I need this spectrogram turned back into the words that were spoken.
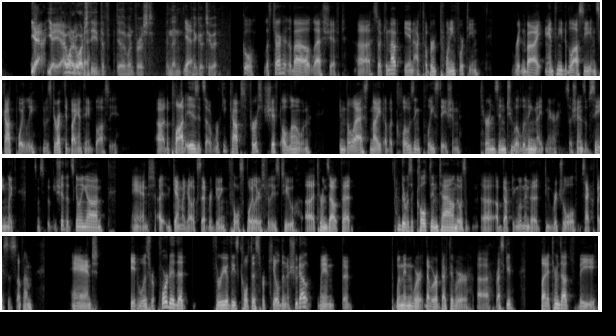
yeah, yeah, yeah. I wanted to watch Okay. the, the the other one first, and then Yeah. yeah, go to it. Cool. Let's talk about Last Shift. Uh, so it came out in October 2014, written by Anthony DiBlasi and Scott Poiley, and was directed by Anthony DiBlasi. Uh, the plot is it's a rookie cop's first shift alone in the last night of a closing police station turns into a living nightmare. So she ends up seeing like some spooky shit that's going on. And uh, again, like Alex said, we're doing full spoilers for these two. Uh, it turns out that there was a cult in town that was uh, abducting women to do ritual sacrifices of them. And it was reported that three of these cultists were killed in a shootout when the the women were that were abducted were uh, rescued. But it turns out the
